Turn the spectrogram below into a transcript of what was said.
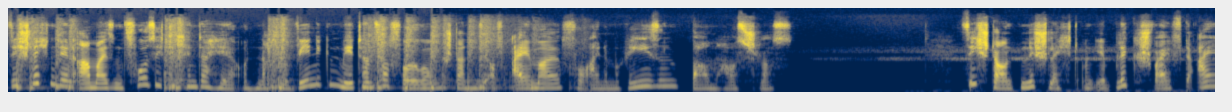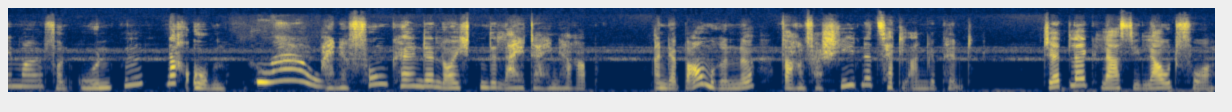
Sie schlichen den Ameisen vorsichtig hinterher und nach nur wenigen Metern Verfolgung standen sie auf einmal vor einem riesen Baumhausschloss. Sie staunten nicht schlecht und ihr Blick schweifte einmal von unten nach oben. Wow! Eine funkelnde, leuchtende Leiter hing herab. An der Baumrinde waren verschiedene Zettel angepinnt. Jetlag las sie laut vor.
